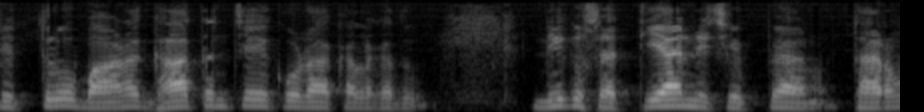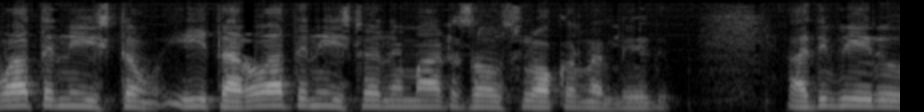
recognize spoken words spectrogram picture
శత్రువు బాణఘాతంచే కూడా కలగదు. నీకు సత్యాన్ని చెప్పాను. తర్వాత నీ ఇష్టం. ఈ తర్వాత నీ ఇష్టం అనే మాట సంశ్లోకంలో లేదు. అది వీరు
